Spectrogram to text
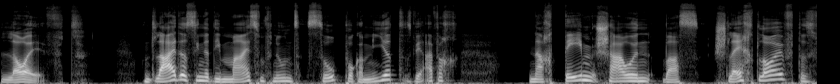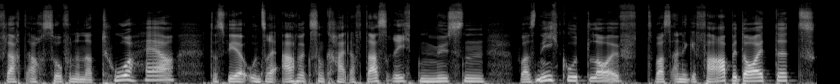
läuft. Und leider sind ja die meisten von uns so programmiert, dass wir einfach nach dem schauen, was schlecht läuft. Das ist vielleicht auch so von der Natur her, dass wir unsere Aufmerksamkeit auf das richten müssen, was nicht gut läuft, was eine Gefahr bedeutet.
